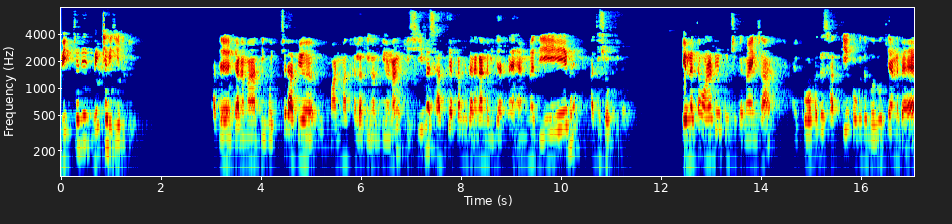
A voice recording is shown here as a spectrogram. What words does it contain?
වෙච්ච දේ වෙච්ච විදිහට කියනවා. අද ජනමාධ්‍ය කොච්චර අපි මන්මත් කරලා කියනවද කියනනම් කිසිම සත්‍යයක් අපිට දැනගන්න විදියක් නැහැ හැමදේම අතිශෝක්තිකව. ඒ නැත්නම් ඔනඩේ පුංචි කරන නිසා කෝකද සත්‍ය කෝකද බොරුව කියන්න බෑ.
